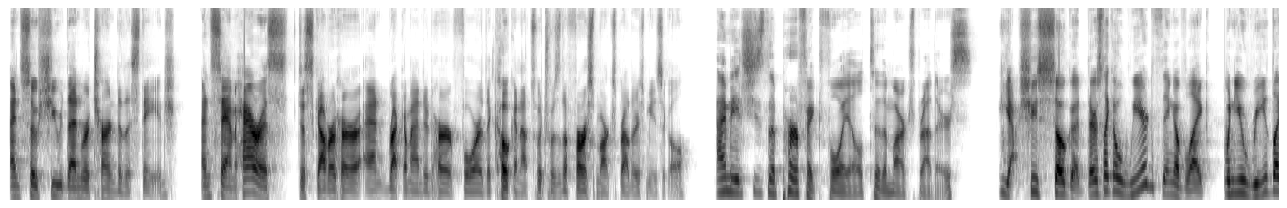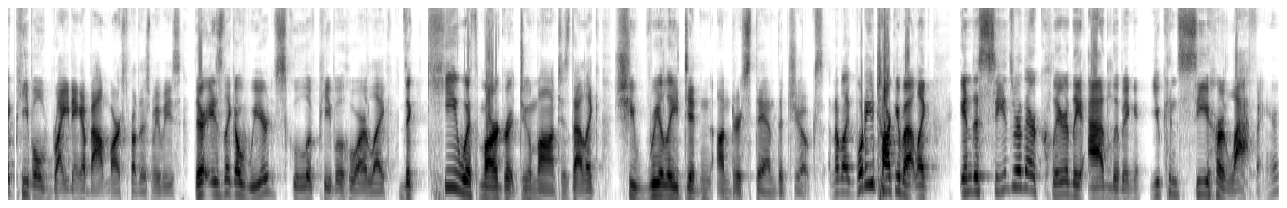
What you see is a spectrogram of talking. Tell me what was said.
And so she then returned to the stage. And Sam Harris discovered her and recommended her for The Cocoanuts, which was the first Marx Brothers musical. I mean, she's the perfect foil to the Marx Brothers. Yeah, she's so good. There's like a weird thing of like when you read like people writing about Marx Brothers movies, there is like a weird school of people who are like the key with Margaret Dumont is that like she really didn't understand the jokes. And I'm like, what are you talking about? Like in the scenes where they're clearly ad-libbing, you can see her laughing.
